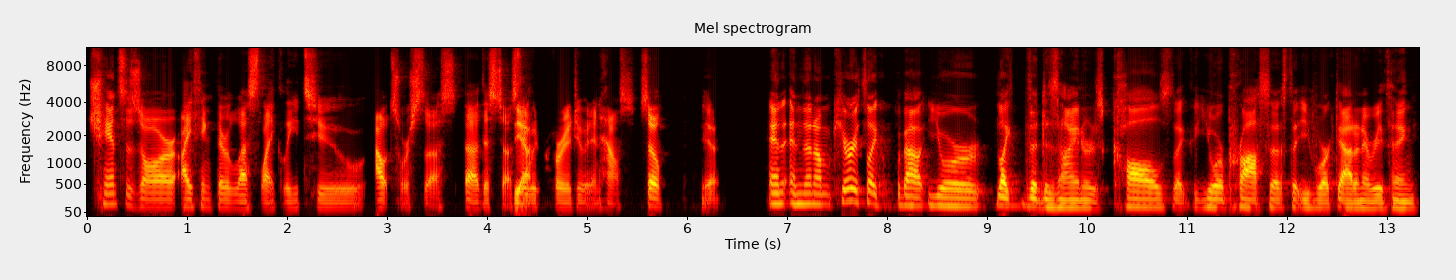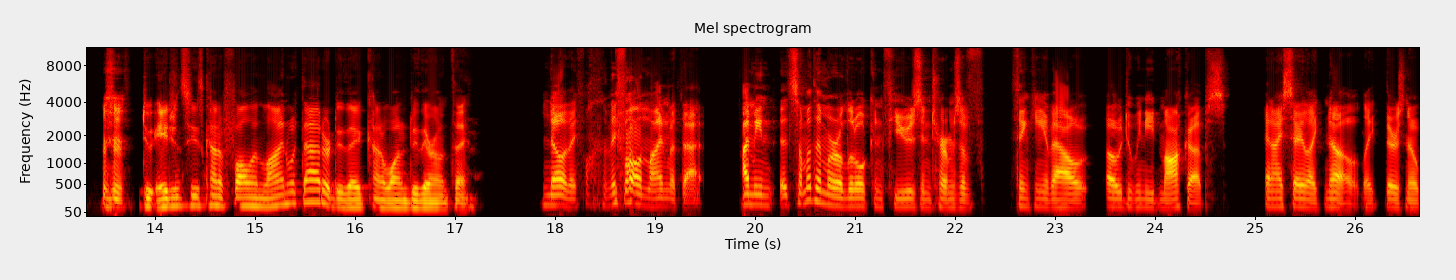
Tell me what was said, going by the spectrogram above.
chances are, I think they're less likely to outsource this uh, this to us. Yeah. They would prefer to do it in house. So And and then I'm curious, like about your like the designers' calls, like your process that you've worked out and everything. Mhm. Do agencies kind of fall in line with that, or do they kind of want to do their own thing? No, they fall, they fall in line with that. I mean, some of them are a little confused in terms of thinking about, oh, do we need mock-ups? And I say like, no, like there's no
